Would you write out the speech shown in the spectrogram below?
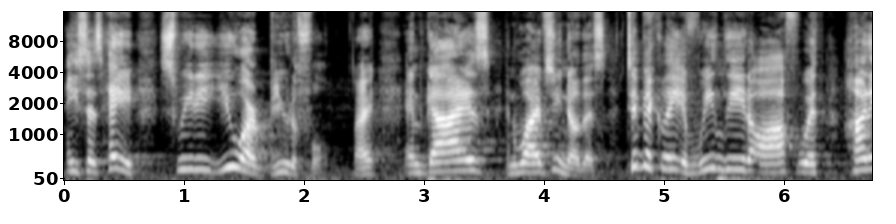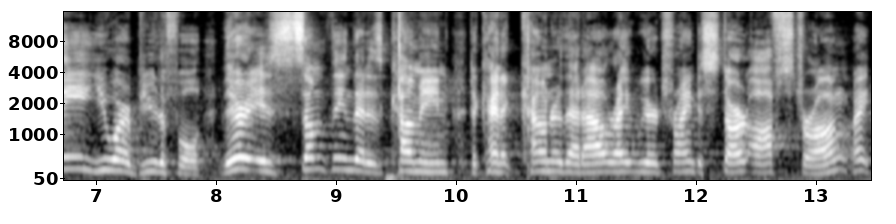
He says, Hey, sweetie, you are beautiful right? And guys and wives, you know this. Typically, if we lead off with, honey, you are beautiful, there is something that is coming to kind of counter that out, right? We are trying to start off strong, right?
